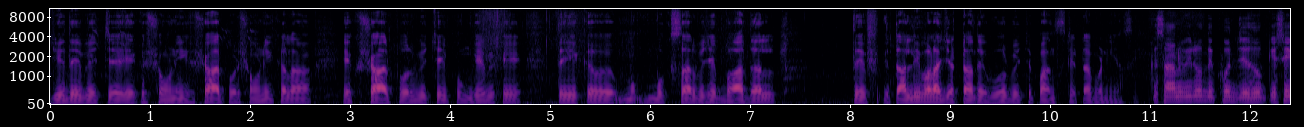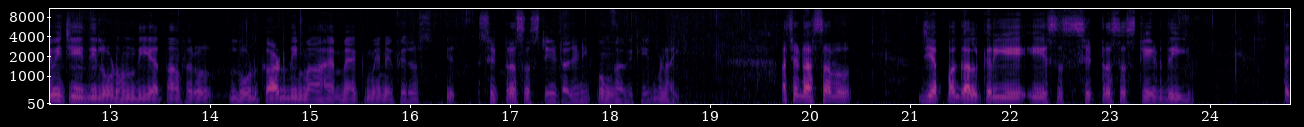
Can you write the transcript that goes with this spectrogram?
ਜਿਹਦੇ ਵਿੱਚ ਇੱਕ ਸ਼ੌਣੀ, ਹੁਸ਼ਿਆਰਪੁਰ ਸ਼ੌਣੀ ਕਲਾਂ, ਇੱਕ ਹੁਸ਼ਿਆਰਪੁਰ ਵਿੱਚ ਹੀ ਭੁੰਗੇ ਵਿਖੇ ਤੇ ਇੱਕ ਮੁ- ਮੁਕਤਸਰ ਵਿੱਚ ਬਾਦਲ ਤੇ ਫ- ਇਟਾਲੀ ਵਾਲਾ ਜੱਟਾਂ ਤੇ ਹੋਰ ਵਿੱਚ ਪੰਜ ਸਟੇਟਾਂ ਬਣੀਆਂ ਸੀ। ਕਿਸਾਨ ਵੀਰੋ, ਦੇਖੋ, ਜਦੋਂ ਕਿਸੇ ਵੀ ਚੀਜ਼ ਦੀ ਲੋੜ ਹੁੰਦੀ ਹੈ ਤਾਂ ਫਿਰ ਉਹ ਲੋਡ ਕਾਰਡ ਦੀ ਮਾਂ ਹੈ, ਮਹਿਕਮੇ ਨੇ ਫਿਰ ਸਿਟਰਸ ਸਟੇਟ ਆ ਜਿਹੜੀ ਭੁੰਗਾ ਵਿਖੇ ਬਣਾਈ। ਅੱਛਾ, ਡਾਕਟਰ ਸਾਹਿਬ, ਜੇ ਆਪਾਂ ਗੱਲ ਕਰੀਏ ਇਸ ਸਿਟਰਸ ਸਟੇਟ ਦੀ ਤਾਂ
